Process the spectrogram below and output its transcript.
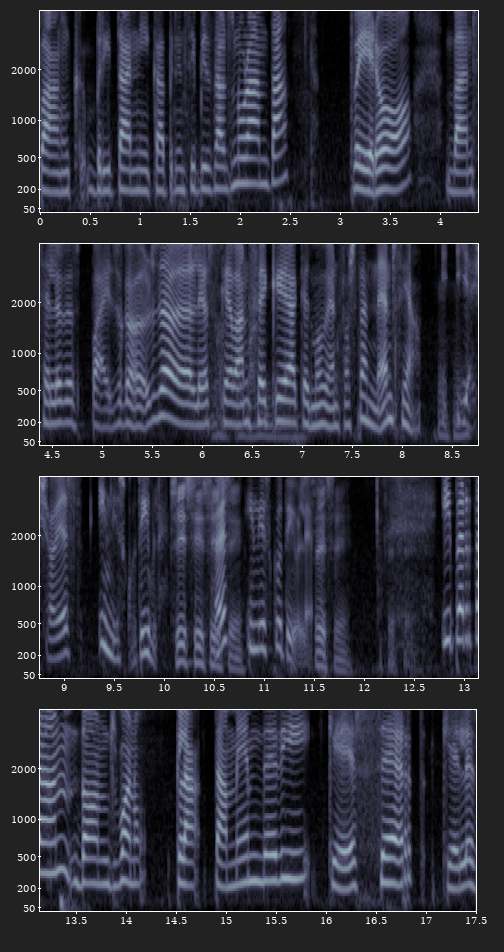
punk britànic a principis dels 90, però van ser les Spice Girls eh, les que van fer que aquest moviment fos tendència. I, I això és indiscutible. Sí, sí, sí. és sí. indiscutible. Sí, sí. sí, sí. I per tant, doncs, bueno, clar, també hem de dir que és cert que les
